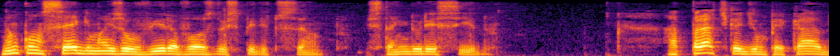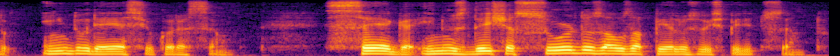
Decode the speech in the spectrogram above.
Não consegue mais ouvir a voz do Espírito Santo, está endurecido. A prática de um pecado endurece o coração, cega e nos deixa surdos aos apelos do Espírito Santo.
